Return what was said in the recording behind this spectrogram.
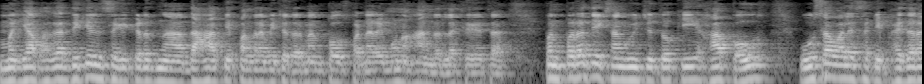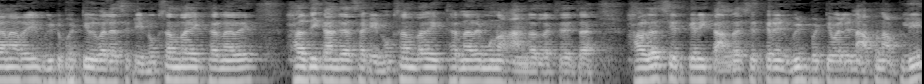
मग या भागात देखील सगळीकडं दहा ते पंधरा मेच्या दरम्यान पाऊस पडणार आहे म्हणून हा अंदाज लक्षात घ्यायचा. पण परत एक सांगू इच्छितो की हा पाऊस ऊसावाल्यासाठी फायदा राहणार आहे वीटभट्टीवाल्यासाठी नुकसानदायक ठरणार आहे हळदी कांद्यासाठी नुकसानदायक ठरणार आहे म्हणून हा अंदाज लक्षात घ्यायचा. हळद शेतकरी कांदा शेतकरी आणि वीट भट्टीवाल्यांना आपण आपली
